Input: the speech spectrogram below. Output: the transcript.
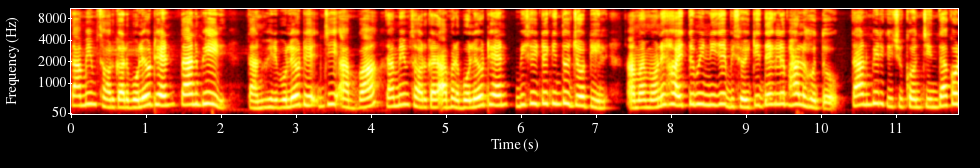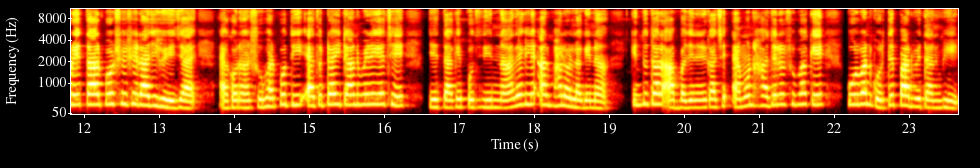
তামিম সরকার বলে ওঠেন, তানভীর তানভীর বলে ওঠে, জি আব্বা। তামিম সরকার আবার বলে ওঠেন, বিষয়টা কিন্তু জটিল। আমার মনে হয় তুমি নিজে বিষয়টি দেখলে ভালো হতো। তানভীর কিছুক্ষণ চিন্তা করে তারপর শেষে রাজি হয়ে যায়। এখন আর শুভার প্রতি এতটাই টান বেড়ে গেছে যে তাকে প্রতিদিন না দেখলে আর ভালো লাগে না। কিন্তু তার আব্বাজানের কাছে এমন হাজারো শুভাকে কুরবান করতে পারবে তানভীর।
